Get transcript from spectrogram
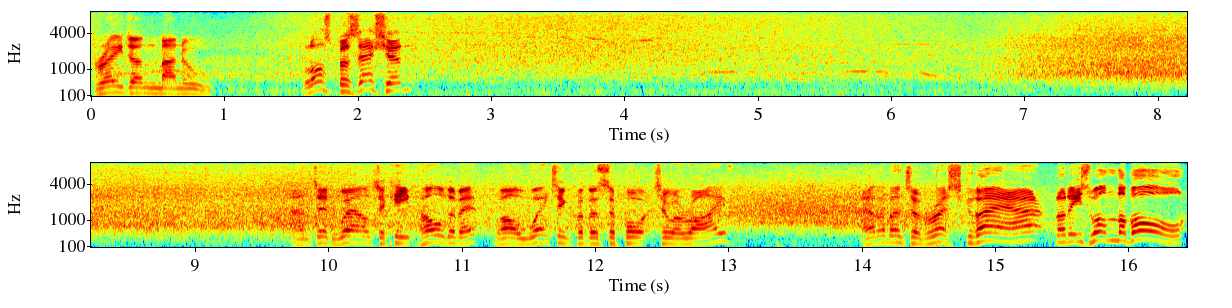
Braydon Manu. Lost possession. And did well to keep hold of it while waiting for the support to arrive. Element of risk there, but he's won the ball.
